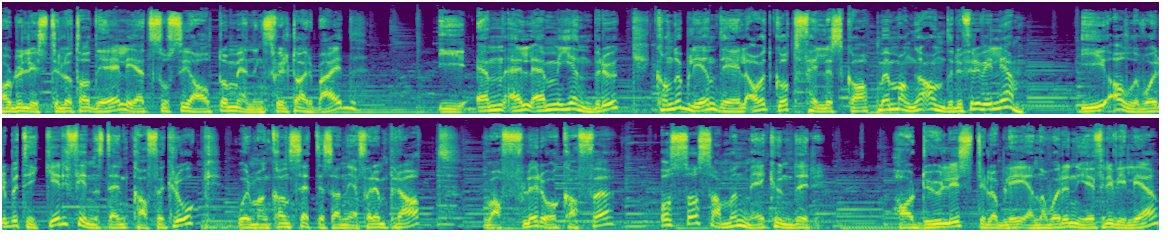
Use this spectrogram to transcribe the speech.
Har du lyst til å ta del i et sosialt og meningsfylt arbeid? I NLM Gjenbruk kan du bli en del av et godt fellesskap med mange andre frivillige. I alle våre butikker finnes det en kaffekrok, hvor man kan sette seg ned for en prat, vafler og kaffe, også sammen med kunder. Har du lyst til å bli en av våre nye frivillige?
